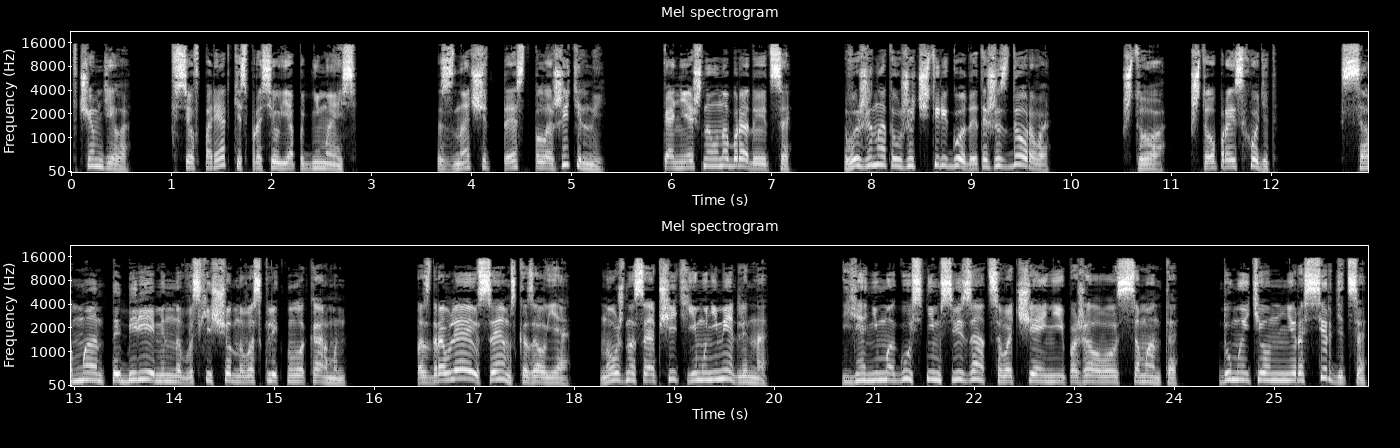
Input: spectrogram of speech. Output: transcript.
«В чем дело? Все в порядке?» — спросил я, поднимаясь. «Значит, тест положительный?» «Конечно, он обрадуется. Вы женаты уже четыре года, это же здорово!» «Что? Что происходит?» «Саманта беременна!» — восхищенно воскликнула Кармен. «Поздравляю, Сэм!» — сказал я. «Нужно сообщить ему немедленно!» «Я не могу с ним связаться в отчаянии», — пожаловалась Саманта. «Думаете, он не рассердится?»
